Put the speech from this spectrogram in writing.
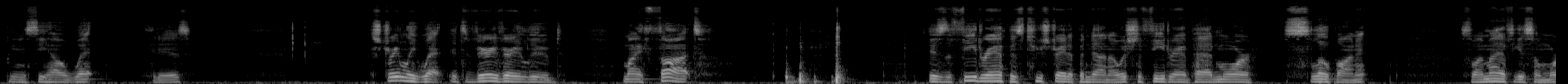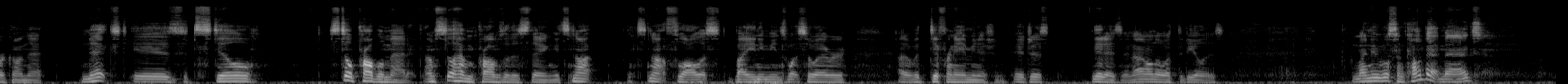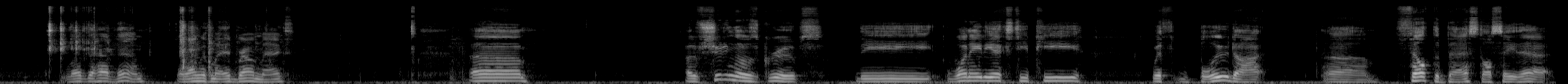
You can see how wet it is extremely wet. It's very, very lubed. My thought is the feed ramp is too straight up and down. I wish the feed ramp had more slope on it. So I might have to get some work on that. Next is it's still still problematic. I'm still having problems with this thing. It's not it's not flawless by any means whatsoever uh, with different ammunition. It just it isn't. I don't know what the deal is. My new Wilson Combat mags. Love to have them along with my Ed Brown mags. Um, out of shooting those groups, the 180 XTP with blue dot um, felt the best, I'll say that.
